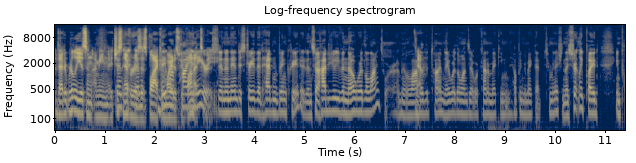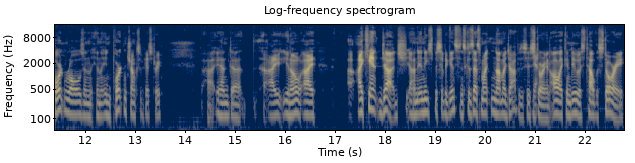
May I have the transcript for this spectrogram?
that it really isn't I mean it just Mm-hmm. And- never is as black and white as we want it to be in an industry that hadn't been created, and so how did you even know where the lines were? I mean, a lot Yeah. of the time they were the ones that were kind of making, helping to make that determination. They certainly played important roles in, in important chunks of history, uh, and uh, I, you know, I. I can't judge on any specific instance because that's my not my job as a historian. All I can do is tell the story,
